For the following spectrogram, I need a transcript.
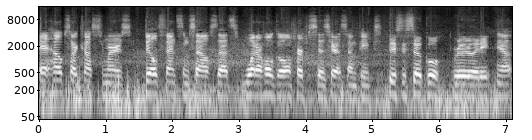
it helps our customers build fence themselves. That's what our whole goal and purpose is here at Seven Peaks. This is so cool. Really, really neat. Yeah.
